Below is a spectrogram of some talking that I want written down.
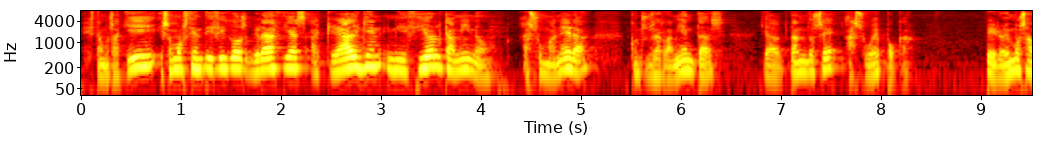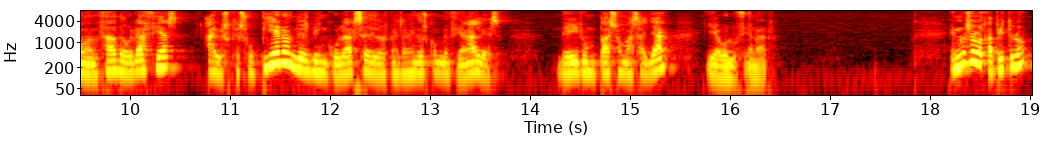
Estamos aquí y somos científicos gracias a que alguien inició el camino a su manera, con sus herramientas y adaptándose a su época. Pero hemos avanzado gracias a los que supieron desvincularse de los pensamientos convencionales, de ir un paso más allá y evolucionar. En un solo capítulo,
